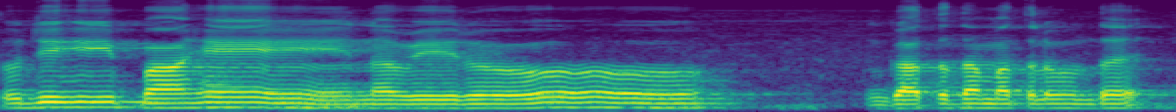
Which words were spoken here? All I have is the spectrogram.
ਤੁਝ ਹੀ ਪਾਹੇ ਨਵੇਰੋ ਗਤ ਦਾ ਮਤਲਬ ਹੁੰਦਾ ਹੈ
